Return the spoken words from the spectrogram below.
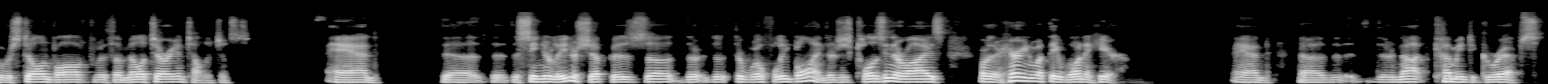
who are still involved with military intelligence. And the, the, the senior leadership is, uh, they're, they're, they're willfully blind. They're just closing their eyes or they're hearing what they want to hear. And uh, they're not coming to grips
